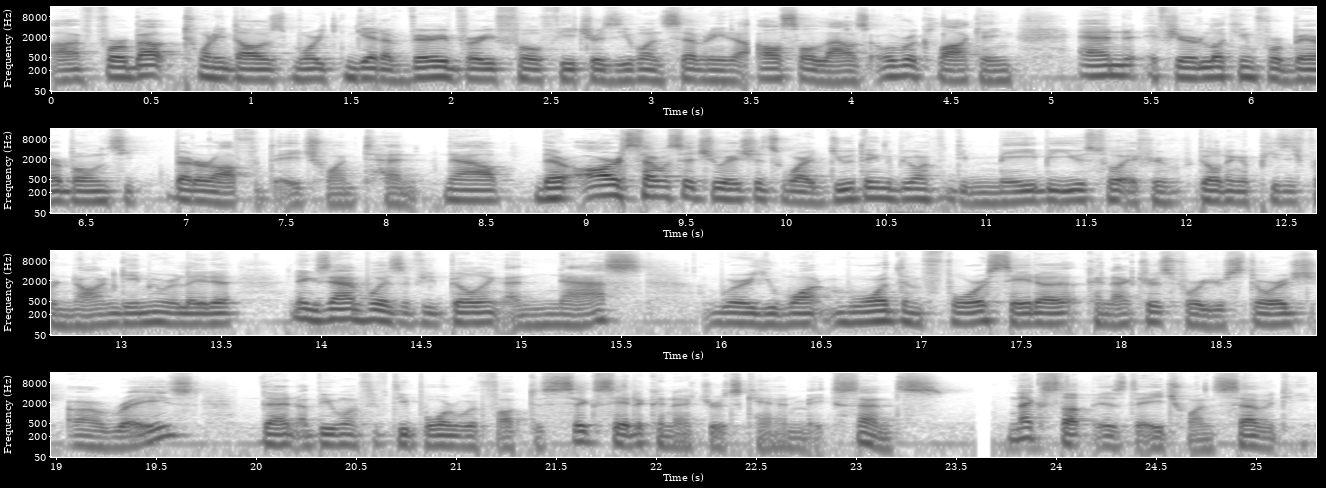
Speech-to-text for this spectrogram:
Uh, for about $20 more, you can get a very, very full feature Z170 that also allows overclocking. And if you're looking for bare bones, you're better off with the H110. Now, there are several situations where I do think the B150 may be useful if you're building a PC for non-gaming related. An example is if you're building a NAS where you want more than four SATA connectors for your storage arrays, then a B150 board with up to six SATA connectors can make sense. Next up is the H170.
